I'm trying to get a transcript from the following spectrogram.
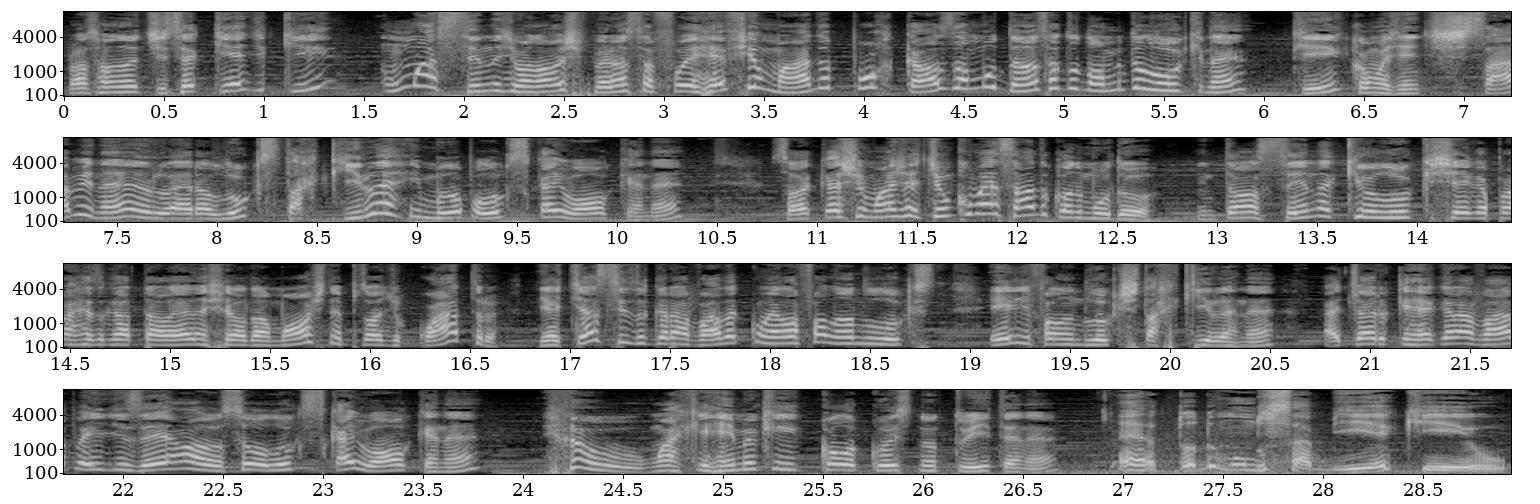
Próxima notícia aqui é de que uma cena de Uma Nova Esperança foi refilmada por causa da mudança do nome do Luke, né? Que, como a gente sabe, né? Era Luke Starkiller e mudou para Luke Skywalker, né? Só que as filmagens já tinham começado quando mudou. Então a cena que o Luke chega para resgatar ela na Estrela da Morte, no episódio 4, já tinha sido gravada com ela falando Luke, ele falando Luke Starkiller, né? Aí tiveram que regravar para ele dizer, ó, oh, eu sou o Luke Skywalker, né? o Mark Hamill que colocou isso no Twitter, né? É, todo mundo sabia que o,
